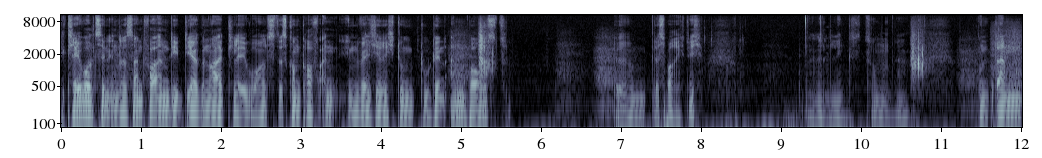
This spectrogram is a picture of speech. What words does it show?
Die Claywalls sind interessant, vor allem die Diagonal-Claywalls. Das kommt drauf an, in welche Richtung du den anbaust. Ähm, das war richtig. Also links zum. Da. Und dann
